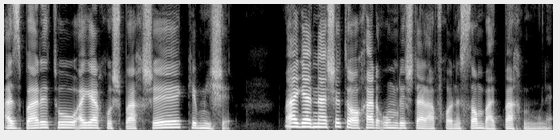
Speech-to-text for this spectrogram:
از بر تو اگر خوشبخشه که میشه و اگر نشه تا آخر عمرش در افغانستان بدبخت میمونه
